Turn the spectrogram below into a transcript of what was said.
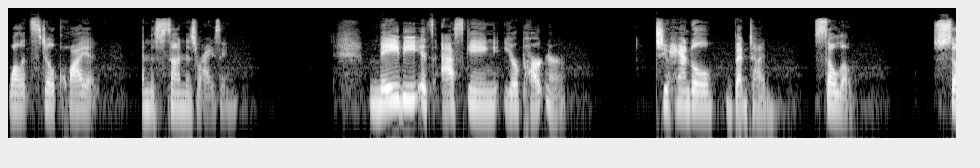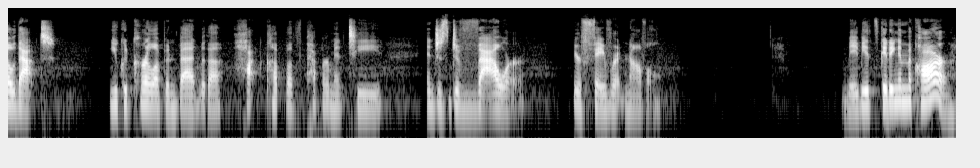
while it's still quiet and the sun is rising. Maybe it's asking your partner to handle bedtime solo so that you could curl up in bed with a hot cup of peppermint tea and just devour your favorite novel. Maybe it's getting in the car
